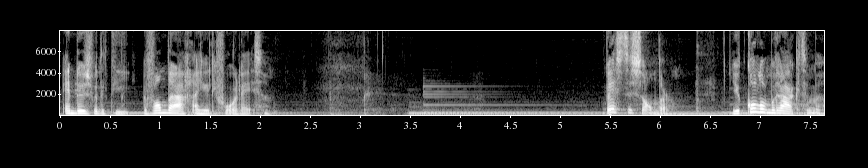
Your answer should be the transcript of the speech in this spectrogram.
En dus wil ik die vandaag aan jullie voorlezen. Beste Sander, je column raakte me.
